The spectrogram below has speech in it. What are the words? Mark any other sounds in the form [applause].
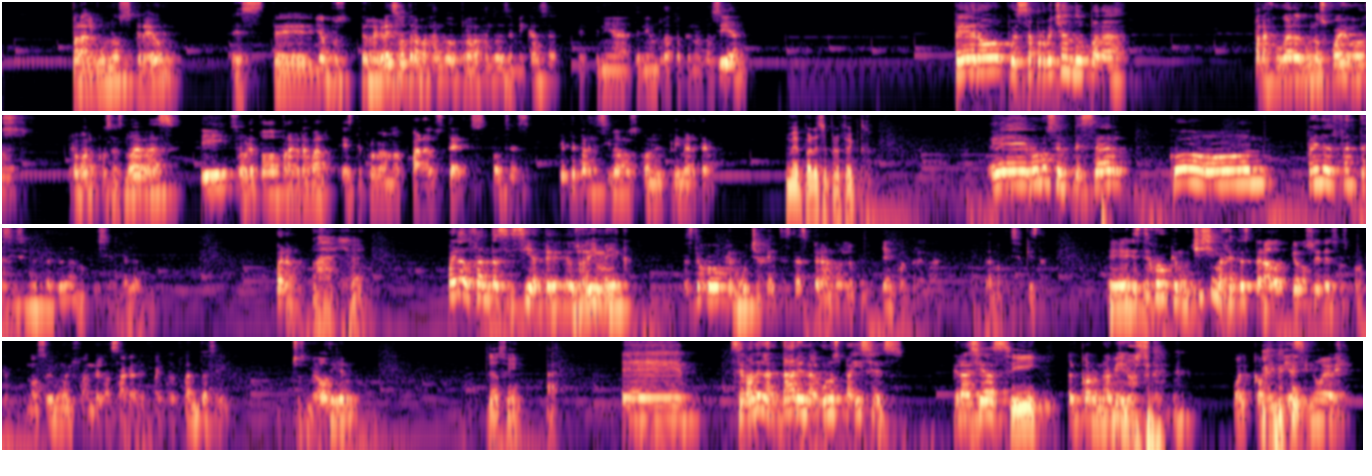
para algunos, creo. Este, yo pues de regreso trabajando, trabajando desde mi casa, que tenía, tenía un rato que no lo hacía. Pero pues aprovechando para, para jugar algunos juegos, probar cosas nuevas y sobre todo para grabar este programa para ustedes. Entonces, ¿qué te parece si vamos con el primer tema? Me parece perfecto. Eh, vamos a empezar con Final Fantasy. Se me perdió la noticia. Bueno. Final Fantasy VII, el remake. Este juego que mucha gente está esperando. Ya encontré la, la noticia. Aquí está. Eh, este juego que muchísima gente ha esperado, yo no soy de esos porque no soy muy fan de la saga de Final Fantasy. Muchos me odian. Yo sí. Ah. Eh, se va a adelantar en algunos países. Gracias sí. al coronavirus [laughs] o al COVID-19. [laughs]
